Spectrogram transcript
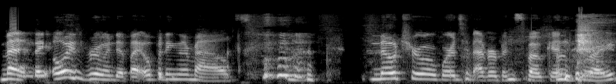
Men, they always ruined it by opening their mouths. no truer words have ever been spoken. right?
